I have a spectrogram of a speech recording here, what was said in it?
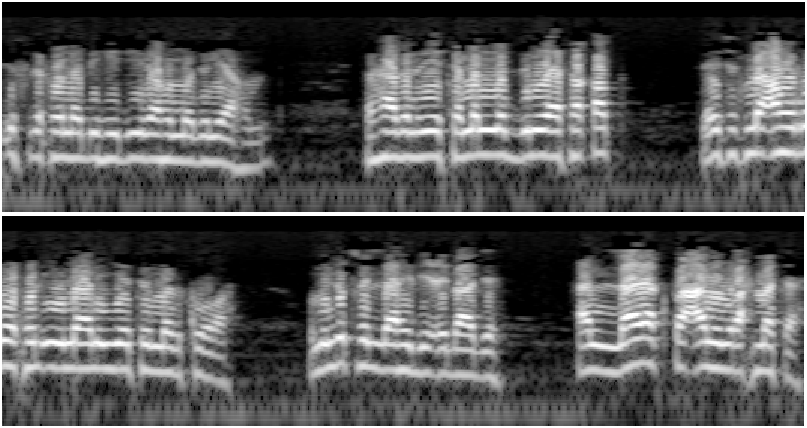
يصلحون به دينهم ودنياهم. فهذا الذي يتمنى الدنيا فقط ليست معه الروح الإيمانية المذكورة. ومن لطف الله بعباده أن لا يقطع عنهم رحمته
